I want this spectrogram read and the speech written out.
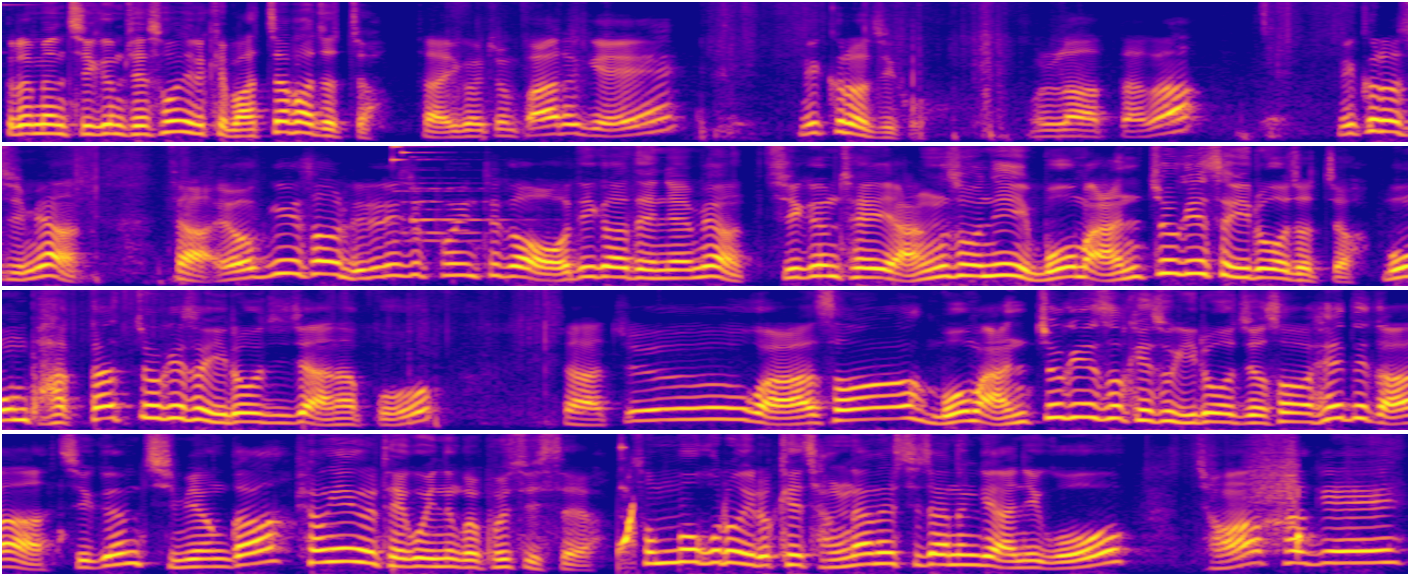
그러면 지금 제 손이 이렇게 맞잡아졌죠? 자, 이걸 좀 빠르게 미끄러지고 올라왔다가 미끄러지면 자 여기서 release 포인트가 어디가 되냐면 지금 제 양손이 몸 안쪽에서 이루어졌죠. 몸 바깥쪽에서 이루어지지 않았고 자 쭉 와서 몸 안쪽에서 계속 이루어져서 헤드가 지금 지면과 평행을 되고 있는 걸 볼 수 있어요. 손목으로 이렇게 장난을 치자는 게 아니고 정확하게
